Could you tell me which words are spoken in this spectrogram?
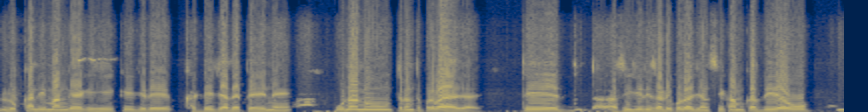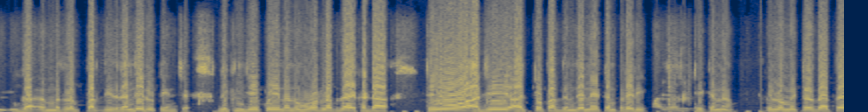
ਲੋਕਾਂ ਦੀ ਮੰਗ ਹੈਗੀ ਸੀ ਕਿ ਜਿਹੜੇ ਖੱਡੇ ਜ਼ਿਆਦਾ ਪਏ ਨੇ, ਉਹਨਾਂ ਨੂੰ ਤੁਰੰਤ ਭਰਵਾਇਆ ਜਾਏ ਤੇ ਅਸੀਂ ਜਿਹੜੀ ਸਾਡੇ ਕੋਲ ਏਜੰਸੀ ਕੰਮ ਕਰਦੀ ਹੈ, ਉਹ ਮਤਲਬ ਭਰਦੀ ਤਾਂ ਰਹਿੰਦੀ ਰੂਟੀਨ 'ਚ। ਲੇਕਿਨ ਜੇ ਕੋਈ ਇਹਨਾਂ ਨੂੰ ਹੋਰ ਲੱਭਦਾ ਹੈ ਖੱਡਾ, ਤੇ ਉਹ ਅੱਜ ਅੱਜ ਤੋਂ ਭਰ ਦਿੰਦੇ ਨੇ ਟੈਂਪਰੇਰੀ ਠੀਕ ਹੈ ਨਾ? ਕਿਲੋਮੀਟਰ ਦਾ ਤਾਂ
